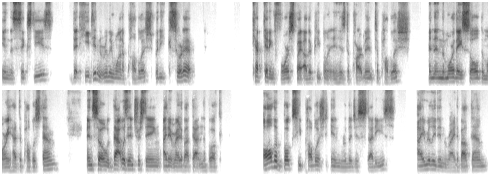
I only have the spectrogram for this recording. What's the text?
in the 60s that he didn't really want to publish but he sort of kept getting forced by other people in his department to publish. And then the more they sold the more he had to publish them. And so that was interesting. I didn't write about that in the book all the books he published in religious studies i really didn't write about them.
